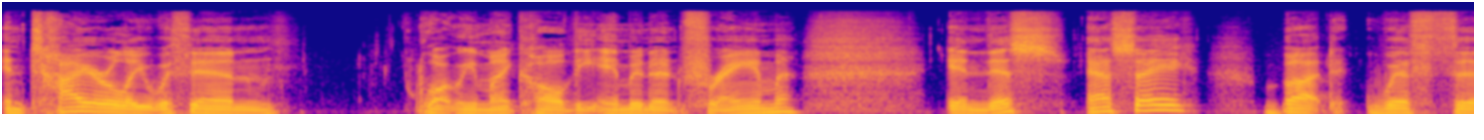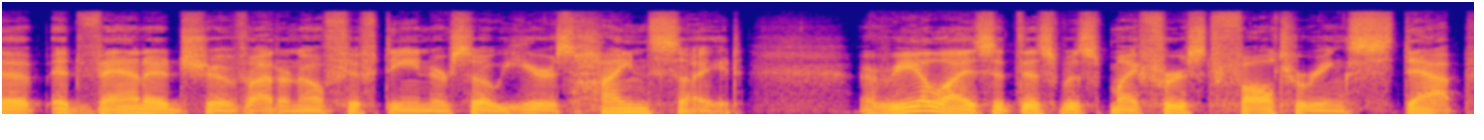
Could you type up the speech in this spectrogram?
entirely within what we might call the immanent frame. In this essay, but with the advantage of, I don't know, 15 or so years hindsight. I realized that this was my first faltering step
